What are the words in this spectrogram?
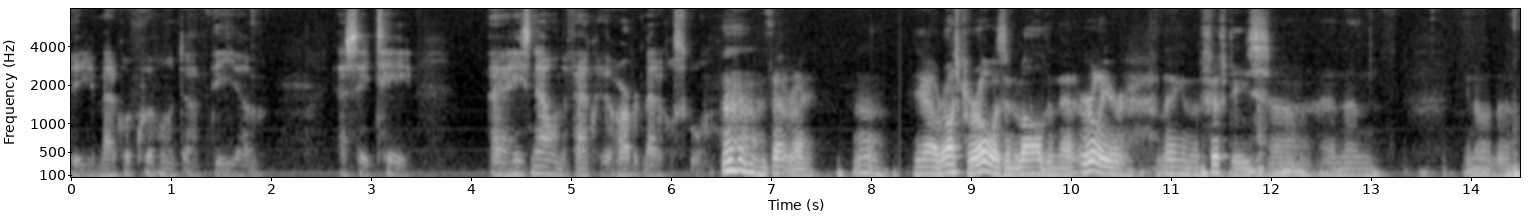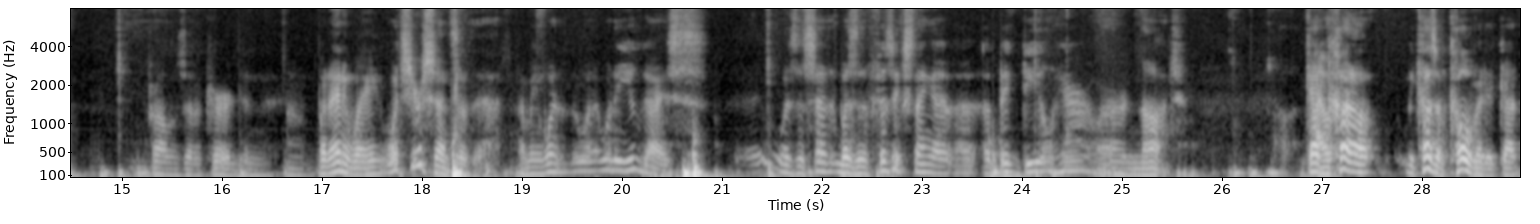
the medical equivalent of the um, SAT. Uh, he's now on the faculty of Harvard Medical School. is that right? Oh. Yeah, Ross Perot was involved in that earlier thing in the 50s, uh, and then, you know, the problems that occurred. And, uh, but anyway, what's your sense of that? I mean, what what, what are you guys? Was the sense, was the physics thing a, a, big deal here or not? Got I- cut out because of COVID. It got,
